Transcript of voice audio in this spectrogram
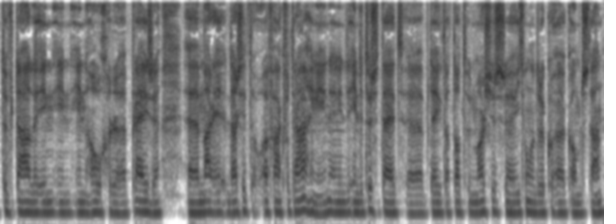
te vertalen in, in, in hogere prijzen. maar daar zit vaak vertraging in. En in de, in de tussentijd betekent dat dat hun marges iets onder druk komen te staan.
